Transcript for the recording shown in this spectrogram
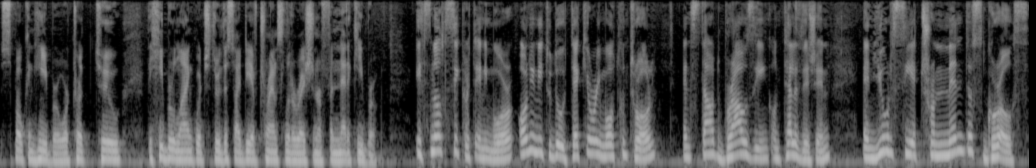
spoken Hebrew or to, to the Hebrew language through this idea of transliteration or phonetic Hebrew? It's not secret anymore. All you need to do is take your remote control and start browsing on television, and you'll see a tremendous growth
